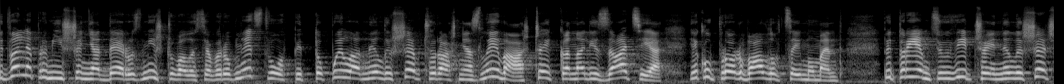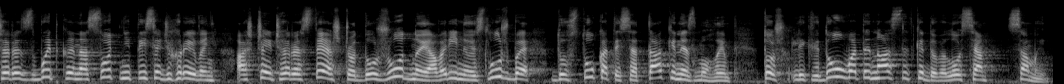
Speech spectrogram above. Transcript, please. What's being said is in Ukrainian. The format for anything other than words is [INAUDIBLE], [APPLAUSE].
Підвальне приміщення, де розміщувалося виробництво, підтопила не лише вчорашня злива, а ще й каналізація, яку прорвало в цей момент. Підприємці у відчаї не лише через збитки на сотні тисяч гривень, а ще й через те, що до жодної аварійної служби достукатися так і не змогли. Тож ліквідовувати наслідки довелося самим.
